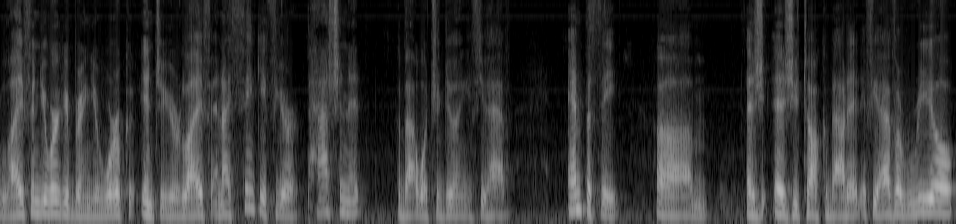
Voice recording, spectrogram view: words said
life into your work, you bring your work into your life, and I think if you're passionate about what you're doing, if you have empathy, um, as, as you talk about it, if you have a real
